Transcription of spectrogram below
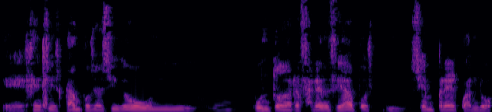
Genghis Khan pues ha sido un punto de referencia, pues siempre cuando,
